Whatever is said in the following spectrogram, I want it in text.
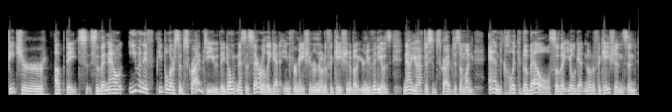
feature updates so that now even if people are subscribed to you they don't necessarily get information or notification about your new videos. Now you have to subscribe to someone and click the bell so that you'll get notifications. And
